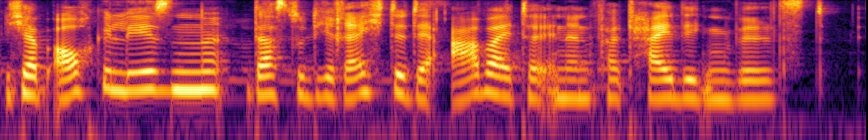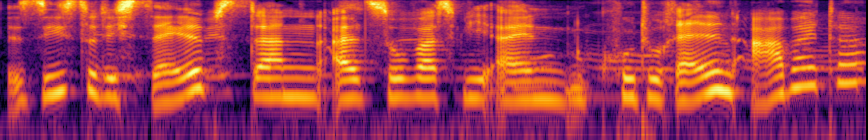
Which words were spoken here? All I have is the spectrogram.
Ich habe auch gelesen, dass du die Rechte der Arbeiterinnen verteidigen willst. Siehst du dich selbst dann als sowas wie einen kulturellen Arbeiter?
